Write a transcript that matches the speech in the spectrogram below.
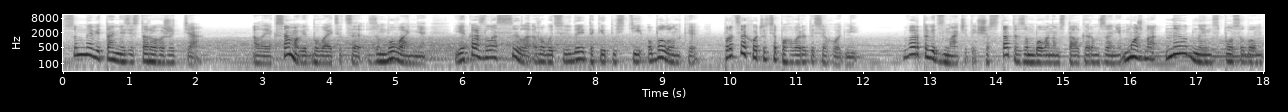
Сумне вітання зі старого життя. Але як саме відбувається це зомбування, яка зла сила робить з людей такі пусті оболонки? Про це хочеться поговорити сьогодні. Варто відзначити, що стати зомбованим сталкером в зоні можна не одним способом.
